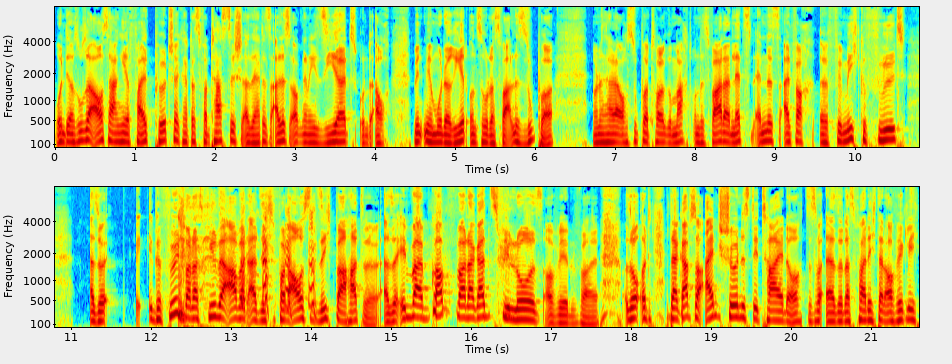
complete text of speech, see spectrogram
Und das muss er auch sagen, hier Falk Pürcek hat das fantastisch, also er hat das alles organisiert und auch mit mir moderiert und so, das war alles super. Und das hat er auch super toll gemacht und es war dann letzten Endes einfach äh, für mich gefühlt, also Gefühlt war das viel mehr Arbeit, als ich von außen sichtbar hatte. Also in meinem Kopf war da ganz viel los, auf jeden Fall. So, und da gab es so ein schönes Detail noch. Das war, also das fand ich dann auch wirklich,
